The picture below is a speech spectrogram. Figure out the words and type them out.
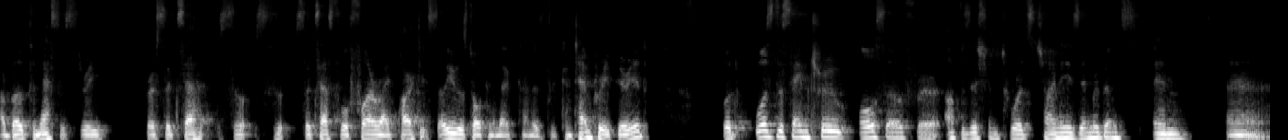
are both necessary for success, su- successful far right parties. So he was talking about kind of the contemporary period. But was the same true also for opposition towards Chinese immigrants in, uh,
